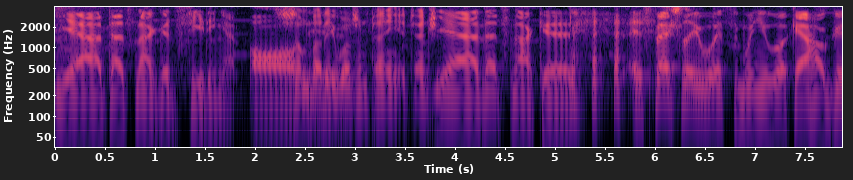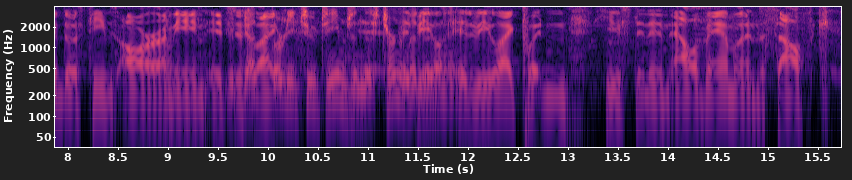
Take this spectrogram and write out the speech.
Yeah, that's not good seating at all. Somebody dude. wasn't paying attention. Yeah, that's not good. Especially with when you look at how good those teams are. I mean, it's You've just like 32 teams in this tournament. It'd be, it? it'd be like putting Houston and Alabama in the South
